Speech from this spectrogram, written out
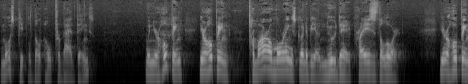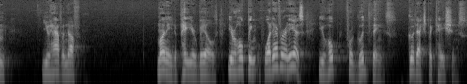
most people don't hope for bad things. When you're hoping, you're hoping tomorrow morning is going to be a new day. Praise the Lord. You're hoping you have enough money to pay your bills. You're hoping, whatever it is, you hope for good things, good expectations.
